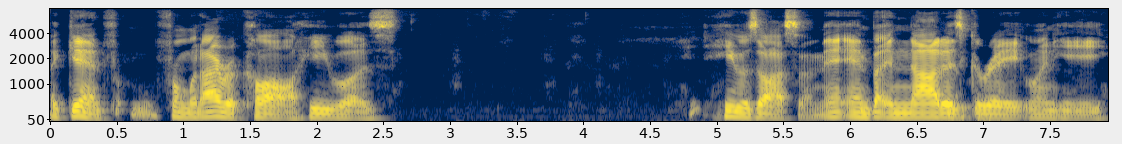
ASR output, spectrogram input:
again, from, from what I recall, he was he was awesome and, and but not as great when he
